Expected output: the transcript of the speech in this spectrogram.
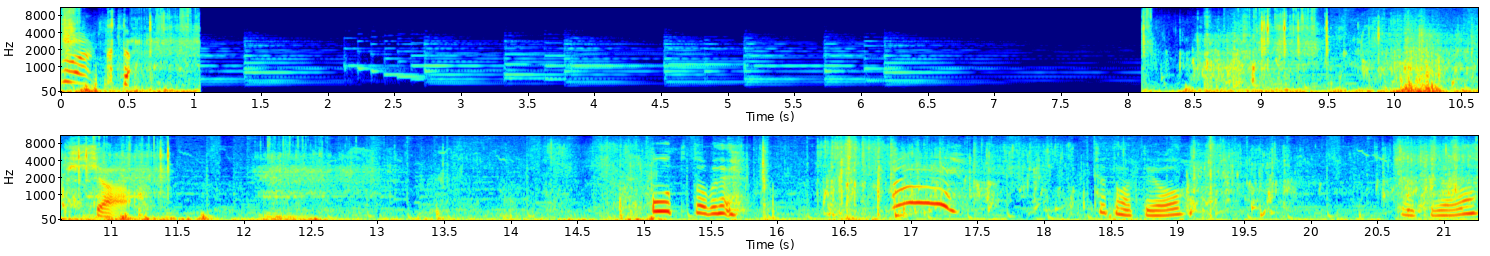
うわ食ったしゃおっと危ね。はい。ちょっと待ってよ。ちょっと待ってよ。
